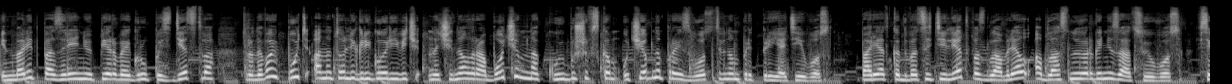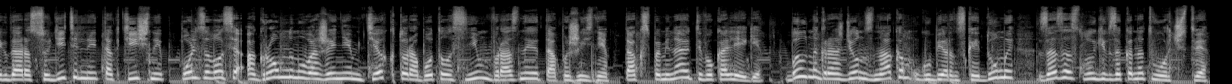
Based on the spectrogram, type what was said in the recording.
Инвалид по зрению первой группы с детства, трудовой путь Анатолий Григорьевич начинал рабочим на Куйбышевском учебно-производственном предприятии ВОЗ. Порядка 20 лет возглавлял областную организацию ВОЗ. Всегда рассудительный, тактичный, пользовался огромным уважением тех, кто работал с ним в разные этапы жизни. Так вспоминают его коллеги. Был награжден знаком губернской думы за заслуги в законотворчестве,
